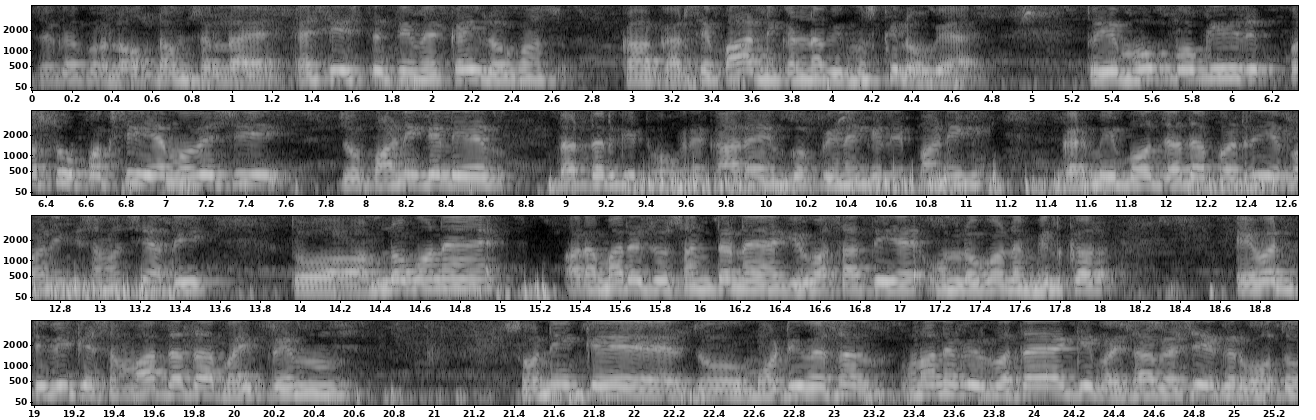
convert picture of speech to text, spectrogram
जगह पर लॉकडाउन चल रहा है। ऐसी स्थिति में कई लोगों का घर से बाहर निकलना भी मुश्किल हो गया है। तो ये भूख भोगीर पशु, पक्षी है मवेशी जो पानी के लिए दर दर की ठोकरें खा रहे हैं, इनको पीने के लिए पानी गर्मी बहुत ज़्यादा पड़ रही है, पानी की समस्या थी। तो हम लोगों ने और हमारे जो संगठन है, युवा साथी है, उन लोगों ने मिलकर एवन टीवी के संवाददाता भाई प्रेम सोनी के जो मोटिवेशन उन्होंने भी बताया कि भाई साहब, ऐसे अगर हो तो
